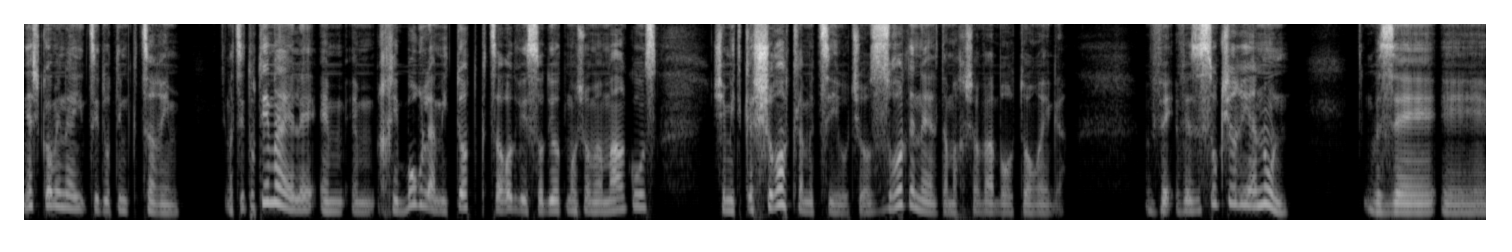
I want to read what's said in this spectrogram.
יש כל מיני ציטוטים קצרים. הציטוטים האלה הם, הם חיבור לאמיתות קצרות ויסודיות, כמו שאומר מרקוס, שמתקשרות למציאות, שעוזרות לנהל את המחשבה באותו רגע. ו- וזה סוג של רענון, וזה אה,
